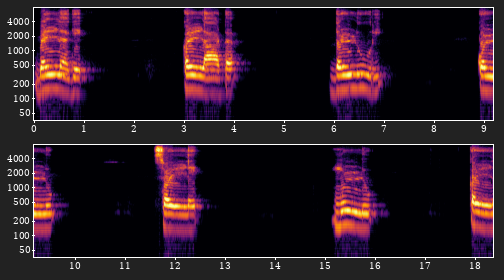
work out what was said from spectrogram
ಬೆಳ್ಳಗೆ ಕಳ್ಳಾಟ ದಳ್ಳೂರಿ ಕೊಳ್ಳು ಸೊಳ್ಳೆ ಮುಳ್ಳು ಕಳ್ಳ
